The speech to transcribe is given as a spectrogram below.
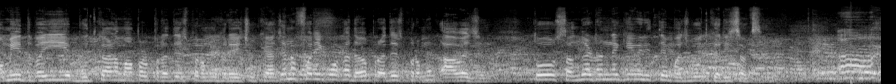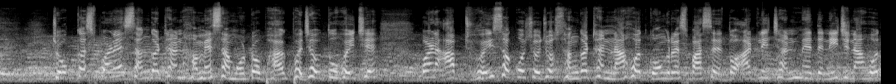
અમિતભાઈ ભૂતકાળમાં પણ પ્રદેશ પ્રમુખ રહી ચૂક્યા છે અને ફરી એક વખત હવે પ્રદેશ પ્રમુખ આવે છે. તો સંગઠનને કેવી રીતે મજબૂત કરી શકશે? ચોક્કસપણે સંગઠન હંમેશા મોટો ભાગ ભજવતું હોય છે. પણ આપ જોઈ શકો છો, જો સંગઠન ના હોત કોંગ્રેસ પાસે, તો આટલી જનમેદની જ ના હોત.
